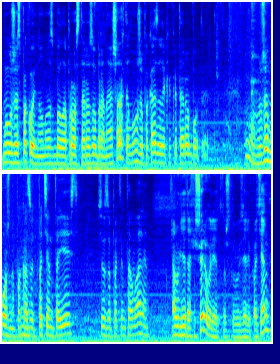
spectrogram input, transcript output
мы уже спокойно, у нас была просто разобранная шахта, мы уже показывали, как это работает. Ну, уже можно показывать, патента есть, все запатентовали. А вы где-то афишировали это, то, что вы взяли патент?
